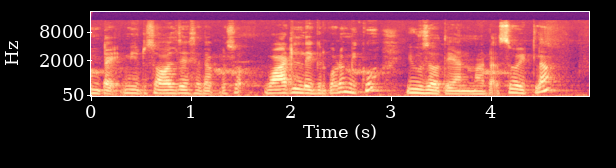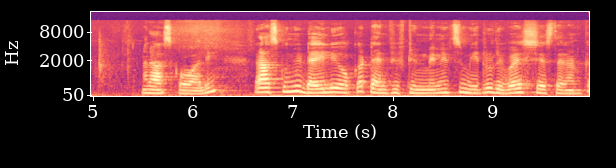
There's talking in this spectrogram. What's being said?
ఉంటాయి మీరు సాల్వ్ చేసేటప్పుడు. సో వాటి దగ్గర కూడా మీకు యూజ్ అవుతాయి అన్నమాట. సో ఇట్లా రాసుకోవాలి. రాసుకుని డైలీ ఒక టెన్ ఫిఫ్టీన్ మినిట్స్ మీరు రివైజ్ చేస్తే కనుక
